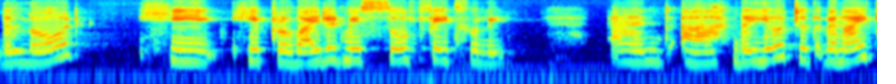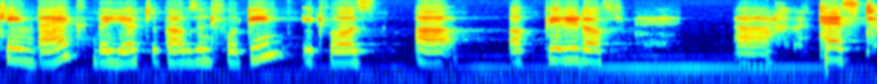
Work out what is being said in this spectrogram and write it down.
The Lord, He He provided me so faithfully, and uh, the year to when I came back, the year 2014, it was uh, a period of uh, test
